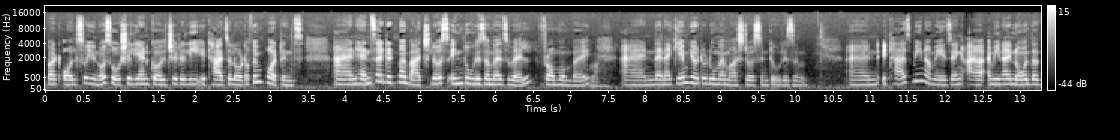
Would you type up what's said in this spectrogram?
but also, you know, socially and culturally, it has a lot of importance. And hence, I did my bachelor's in tourism as well from Mumbai, Wow. and then I came here to do my master's in tourism. And it has been amazing. I, I mean, I know that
